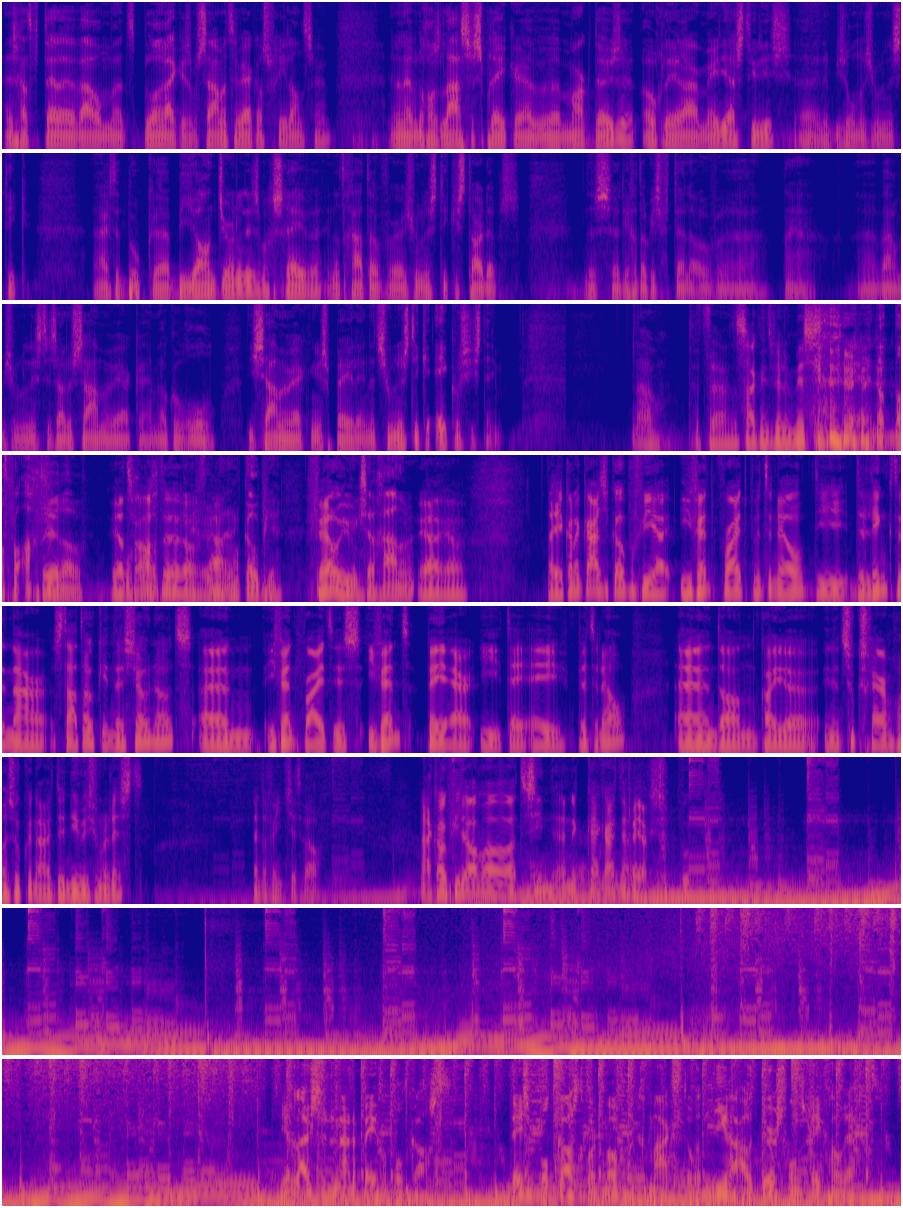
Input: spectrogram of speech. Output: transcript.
En ze gaat vertellen waarom het belangrijk is om samen te werken als freelancer. En dan hebben we nog als laatste spreker hebben we Mark Deuze, hoogleraar mediastudies, eh in het bijzonder journalistiek. Hij heeft het boek Beyond Journalism geschreven en dat gaat over journalistieke start-ups. Dus eh, die gaat ook iets vertellen over eh, nou ja, eh, waarom journalisten zouden samenwerken en welke rol die samenwerkingen spelen in het journalistieke ecosysteem. Nou, dat, dat zou ik niet willen missen. Ja, en dat, dat voor 8 euro. Ja, dat voor 8 Ongelooflijk. euro. Echt Ja, een, koopje. value. Ik zou gaan hoor. Ja, ja. Nou, je kan een kaartje kopen via eventbrite.nl. Die, de link ernaar staat ook in de show notes. En Eventbrite is event, B-R-I-T-E.nl. En dan kan je in het zoekscherm gewoon zoeken naar de nieuwe journalist. En dan vind je het wel. Nou, ik hoop jullie allemaal eh, te zien. En ik kijk uit naar reacties op het boek. Je luisterde naar de Pegel Podcast. Deze podcast wordt mogelijk gemaakt door het Lira Auteursfonds Reprorecht.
